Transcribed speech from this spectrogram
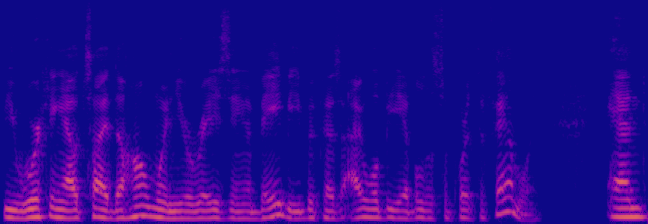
be working outside the home when you're raising a baby because I will be able to support the family. And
